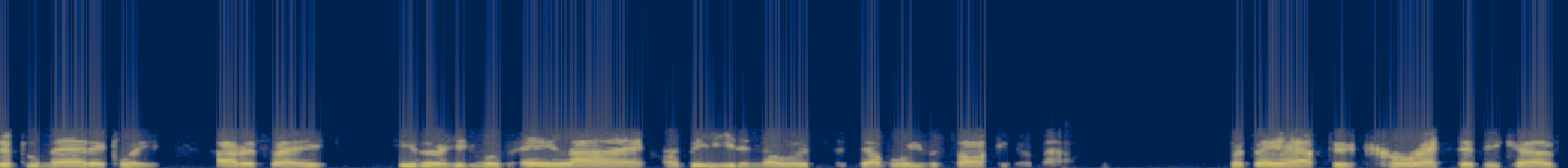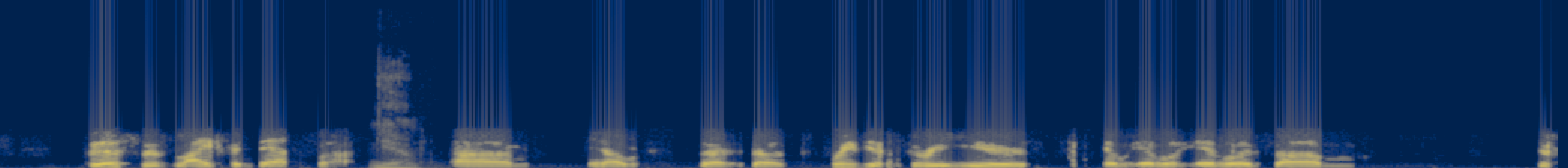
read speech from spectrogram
diplomatically how to say either he was a lying or b he didn't know what the devil he was talking about. But they have to correct it because this is life and death for Yeah. um, you know, the the previous three years, it, it was it was um, just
